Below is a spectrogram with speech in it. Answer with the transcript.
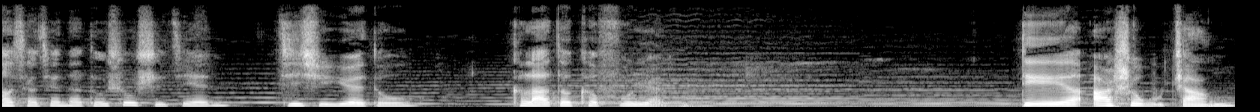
毛小娟的读书时间，继续阅读《克拉德克夫人》第二十五章。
